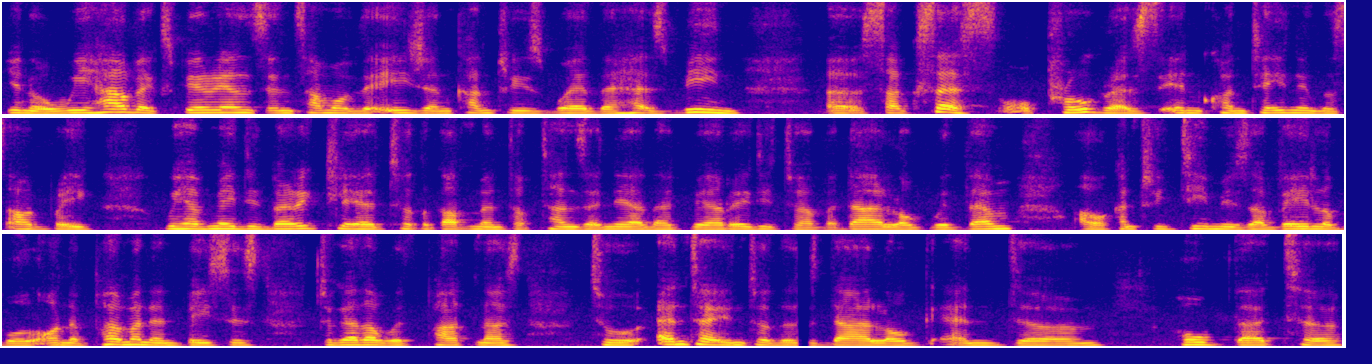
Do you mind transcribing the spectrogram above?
You know, we have experience in some of the Asian countries where there has been success or progress in containing this outbreak, we have made it very clear to the government of Tanzania that we are ready to have a dialogue with them. Our country team is available on a permanent basis together with partners to enter into this dialogue and um, hope that uh,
